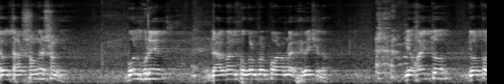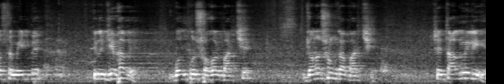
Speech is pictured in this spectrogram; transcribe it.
এবং তার সঙ্গে সঙ্গে বোলপুরের জার্মান প্রকল্পের পর আমরা ভেবেছিলাম যে হয়তো জল কষ্ট মিটবে, কিন্তু যেভাবে বোলপুর শহর বাড়ছে, জনসংখ্যা বাড়ছে, সে তাল মিলিয়ে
